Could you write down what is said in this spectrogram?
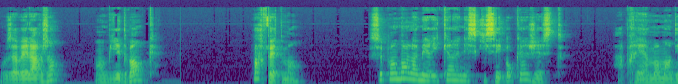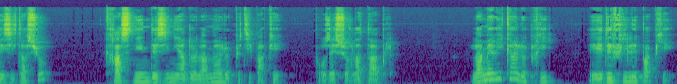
Vous avez l'argent? En billets de banque? Parfaitement. Cependant l'Américain n'esquissait aucun geste. Après un moment d'hésitation, Krasnin désigna de la main le petit paquet posé sur la table. L'Américain le prit et défit les papiers.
